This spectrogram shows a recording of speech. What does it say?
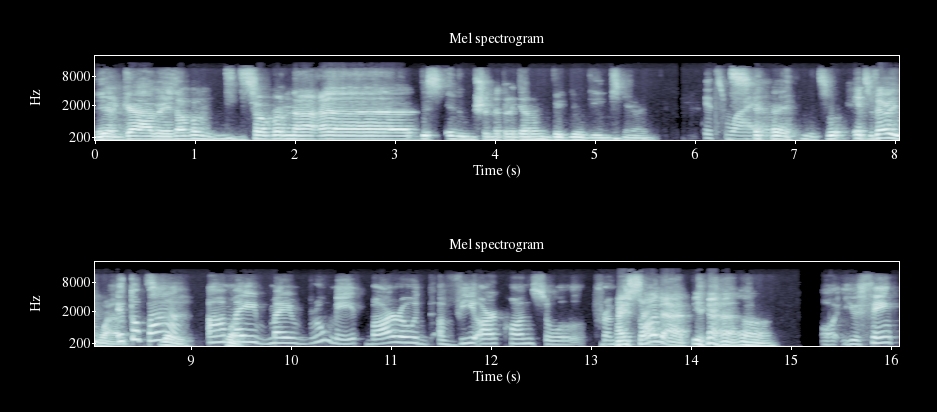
Yeah, grabe. Sobrang, sobrang nakaka-disillusion na talaga ng video games ngayon. It's wild. it's, it's very wild. Ito pa. very- Uh, What? my my roommate borrowed a VR console from I saw friend. that. Yeah. Oh. Oh, you think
